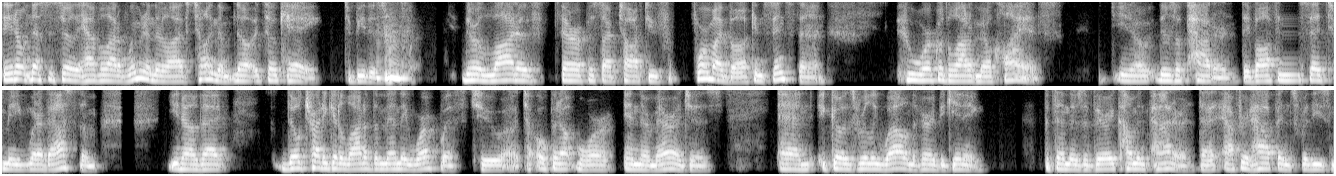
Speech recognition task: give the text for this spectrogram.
they don't necessarily have a lot of women in their lives telling them, "No, it's okay to be this mm-hmm. way." There are a lot of therapists I've talked to for, for my book and since then who work with a lot of male clients. You know, there's a pattern. They've often said to me when I've asked them, you know, that they'll try to get a lot of the men they work with to uh, to open up more in their marriages, and it goes really well in the very beginning. But then there's a very common pattern that after it happens, where these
